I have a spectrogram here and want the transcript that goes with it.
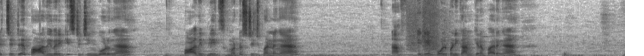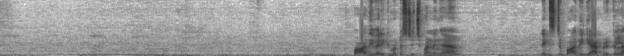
வச்சுட்டு பாதி வரைக்கும் ஸ்டிச்சிங் போடுங்க. பாதி ப்ளீட்ஸ்க்கு மட்டும் ஸ்டிச் பண்ணுங்கள் நான் எகெயின் ஃபோல்ட் பண்ணி காமிக்கிறேன் பாருங்கள் பாதி வரைக்கும் மட்டும் ஸ்டிச் பண்ணுங்கள் நெக்ஸ்ட்டு பாதி கேப் இருக்குல்ல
